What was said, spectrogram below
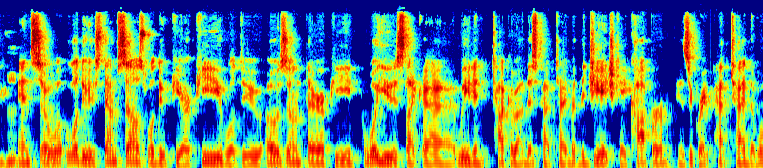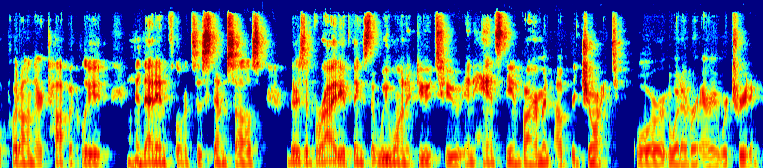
Mm-hmm. And so we'll, we'll, do stem cells, we'll do PRP, we'll do ozone therapy. We'll use like a, we didn't talk about this peptide, but the GHK copper is a great peptide that we'll put on there topically, mm-hmm. and that influences stem cells. There's a variety of things that we want to do to enhance the environment of the joint or whatever area we're treating.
